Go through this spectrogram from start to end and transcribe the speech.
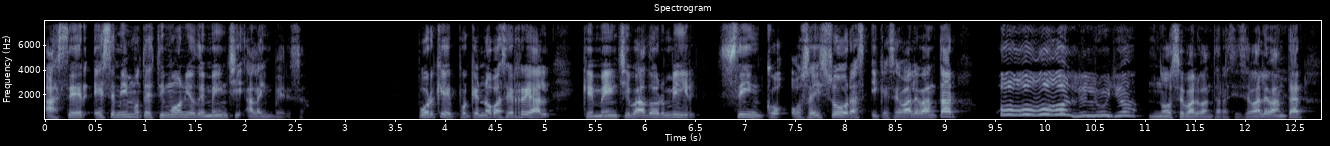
hacer ese mismo testimonio de Menchi a la inversa. ¿Por qué? Porque no va a ser real que Menchi va a dormir cinco o seis horas y que se va a levantar. ¡Oh, aleluya! No se va a levantar así. Se va a levantar.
